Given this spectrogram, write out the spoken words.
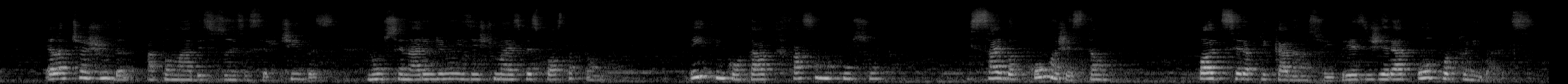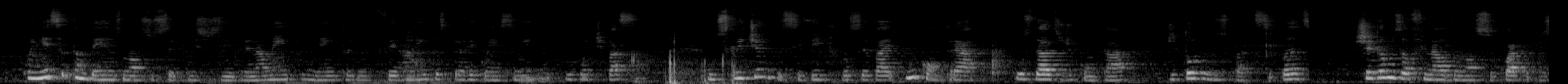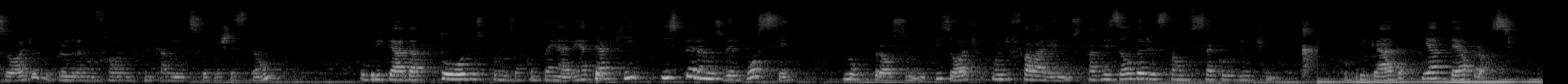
Ela te ajuda a tomar decisões assertivas num cenário onde não existe mais resposta pronta. Entre em contato, faça uma consulta saiba como a gestão pode ser aplicada na sua empresa e gerar oportunidades. Conheça também os nossos serviços de treinamento, mentoring, ferramentas para reconhecimento e motivação. No descritivo desse vídeo você vai encontrar os dados de contato de todos os participantes. Chegamos ao final do nosso quarto episódio do programa Falando Francamente sobre Gestão. Obrigada a todos por nos acompanharem até aqui e esperamos ver você no próximo episódio, onde falaremos a visão da gestão do século XXI. Obrigada e até a próxima!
